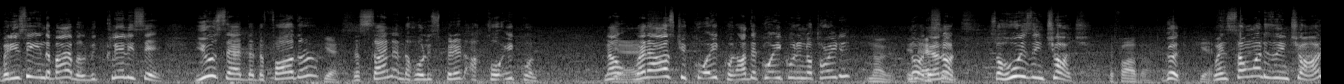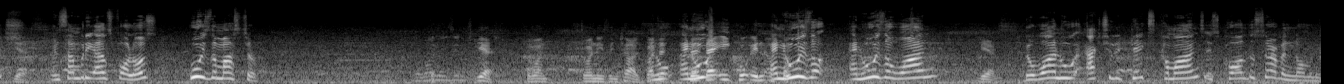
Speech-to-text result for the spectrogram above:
But you see in the Bible we clearly say you said that the Father, Yes. the Son and the Holy Spirit are co-equal. Now Yes. when I ask you co-equal, are they co-equal in authority? no, in no, they are not. So who is in charge? The Father. Good. Yes. When someone is in charge Yes. and somebody else follows, who is the master? Yeah, the one, the one who's in charge. But And who- they- and they're, who- they're equal in. And who is the and who is the one Yes. the one who actually takes commands is called the servant normally.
